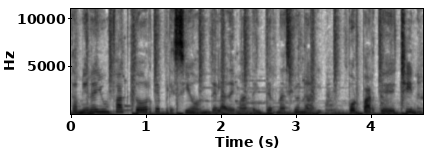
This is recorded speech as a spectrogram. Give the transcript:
también hay un factor de presión de la demanda internacional por parte de China,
